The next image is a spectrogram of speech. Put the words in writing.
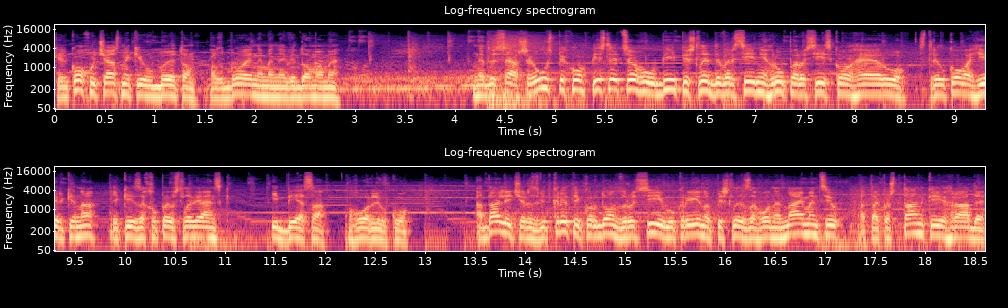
Кількох учасників вбито, озброєними невідомими. Не досягши успіху, після цього у бій пішли диверсійні групи російського ГРУ Стрілкова Гіркіна, який захопив Слов'янськ, і Беса Горлівку. А далі через відкритий кордон з Росії в Україну пішли загони найманців, а також танки і гради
